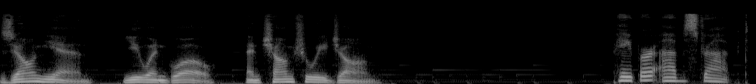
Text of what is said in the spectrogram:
Ziang Yan, Yiwen Guo, and Changshui Zhang. Paper abstract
